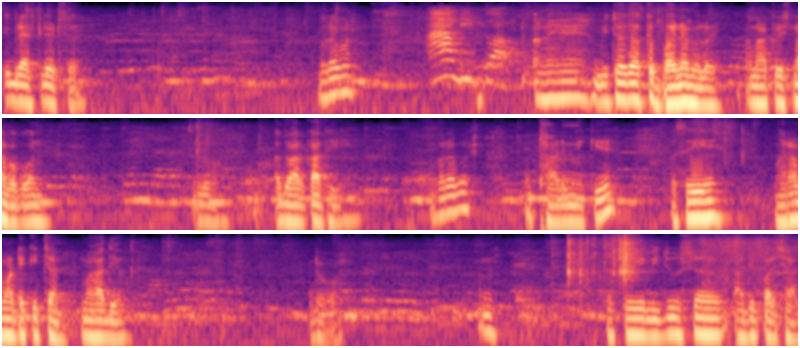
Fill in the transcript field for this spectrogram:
એ બ્રેસલેટ છે. બરાબર? અને બીજો જાત કે ભાઈને મેલો અને આ કૃષ્ણ ભગવાન. દ્વારકાથી. બરાબર? થાળી મૂકીએ પછી મારા માટે કિચન. મહાદેવ જો હમ. પછી બીજું છે આજે પ્રસાદ.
